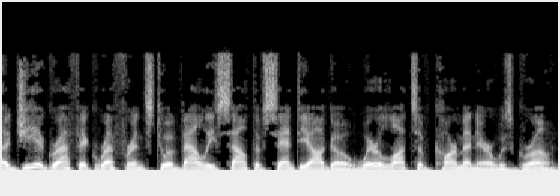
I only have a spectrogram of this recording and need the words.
a geographic reference to a valley south of Santiago where lots of Carmenere was grown,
